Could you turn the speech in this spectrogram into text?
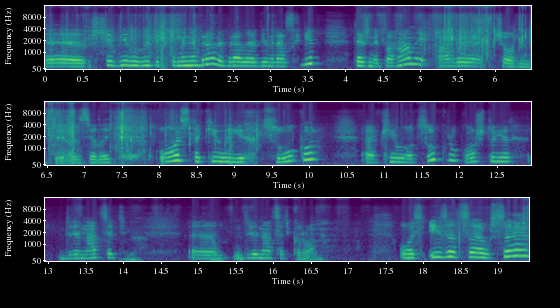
Е, ще білу випічку ми не брали, брали один раз хліб, теж непоганий, але чорний цей раз взяли. Ось такий у їх цукор. Е, Кіло цукру коштує 12, е, 12 крон. Ось і за це все.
